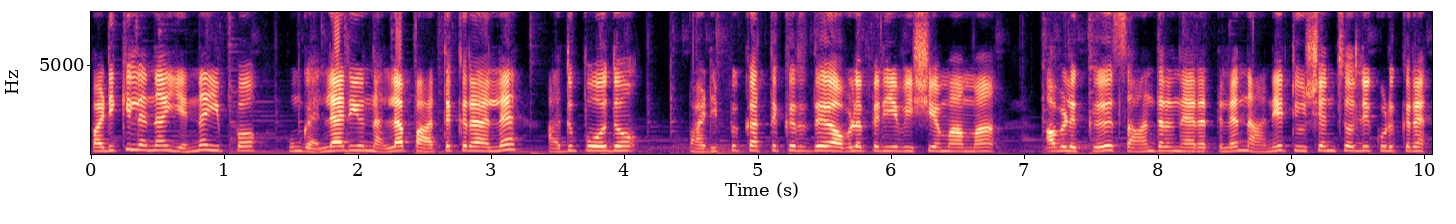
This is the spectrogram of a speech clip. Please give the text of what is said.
படிக்கலன்னா என்ன இப்போ? உங்க எல்லாரையும் நல்லா பாத்துக்கறால அது போதும். படிப்பு கத்துக்கிறது அவ்வளோ பெரிய விஷயமாமா அவளுக்கு சாயந்தர நேரத்துல நானே டியூஷன் சொல்லி கொடுக்குறேன்.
